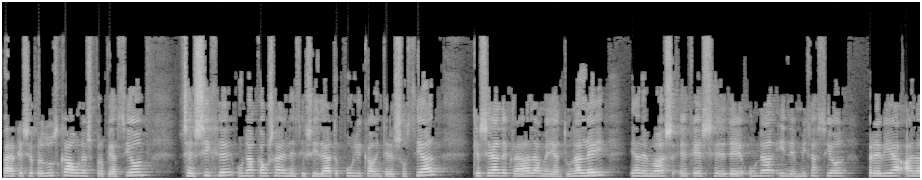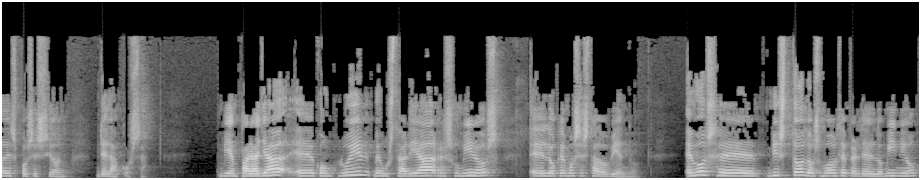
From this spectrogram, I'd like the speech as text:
Para que se produzca una expropiación se exige una causa de necesidad pública o interés social que sea declarada mediante una ley y además eh, que se dé una indemnización previa a la desposesión de la cosa. Bien, para ya eh, concluir, me gustaría resumiros eh, lo que hemos estado viendo. Hemos visto los modos de perder el dominio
